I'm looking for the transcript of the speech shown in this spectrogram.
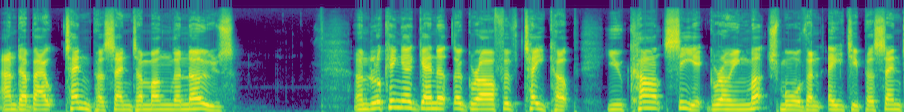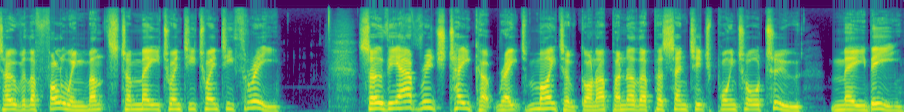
and about 10% among the noes. And looking again at the graph of take up, you can't see it growing much more than 80% over the following months to May 2023. So the average take up rate might have gone up another percentage point or two, maybe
